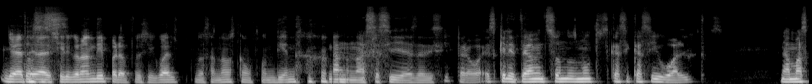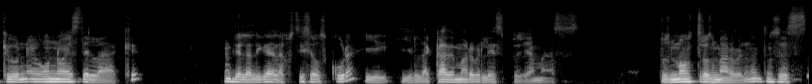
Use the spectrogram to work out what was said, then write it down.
Yo ya te iba a decir Grundy, pero pues igual nos andamos confundiendo. No, no, no, ese sí es de DC, pero es que literalmente son dos monstruos casi casi igualitos. Nada más que uno, es de la, ¿qué? De la Liga de la Justicia Oscura y, el de acá de Marvel es pues ya más, pues monstruos Marvel, ¿no? Entonces,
